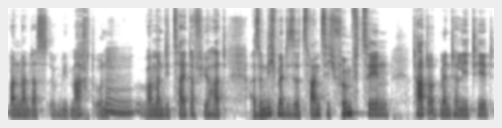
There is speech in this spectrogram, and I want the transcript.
wann man das irgendwie macht und Mhm. wann man die Zeit dafür hat. Also nicht mehr diese 2015 Tatort-Mentalität,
